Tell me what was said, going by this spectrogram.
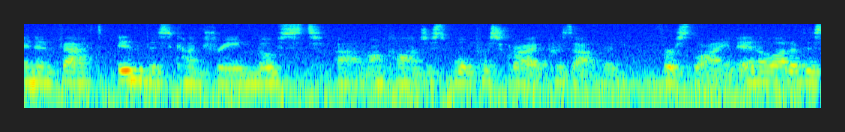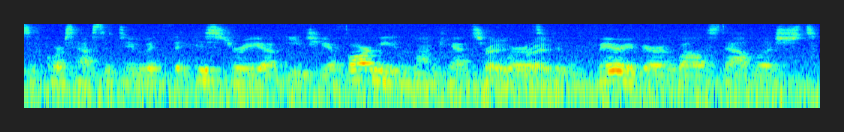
And in fact, in this country, most um, oncologists will prescribe crizotinib first line. And a lot of this, of course, has to do with the history of EGFR mutant lung cancer, Right, where it's right. been very, very well established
